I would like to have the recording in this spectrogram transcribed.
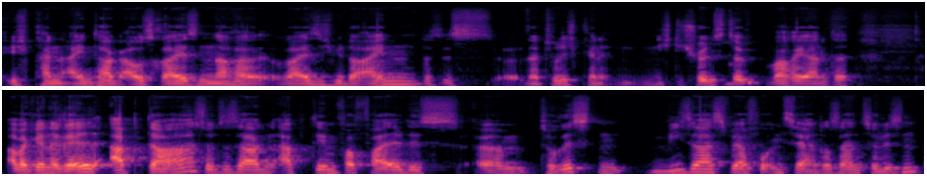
ich kann einen Tag ausreisen, nachher reise ich wieder ein. Das ist äh, natürlich keine, nicht die schönste Variante. Aber generell ab da, sozusagen ab dem Verfall des ähm, Touristenvisas, wäre für uns sehr interessant zu wissen,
